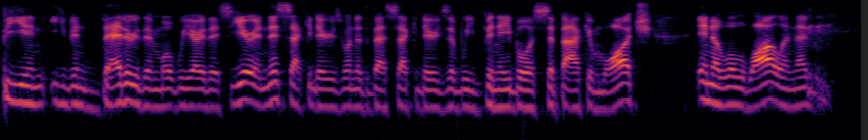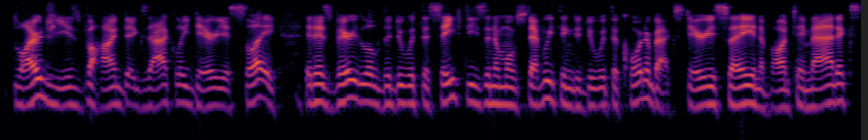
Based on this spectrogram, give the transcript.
being even better than what we are this year. And this secondary is one of the best secondaries that we've been able to sit back and watch in a little while. And that largely is behind exactly Darius Slay. It has very little to do with the safeties and almost everything to do with the cornerbacks, Darius Slay and Avonte Maddox.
